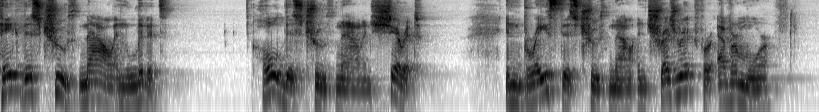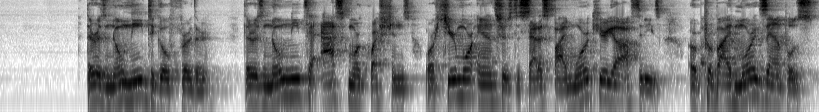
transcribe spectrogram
Take this truth now and live it. Hold this truth now and share it. Embrace this truth now and treasure it forevermore. There is no need to go further. There is no need to ask more questions or hear more answers to satisfy more curiosities or provide more examples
